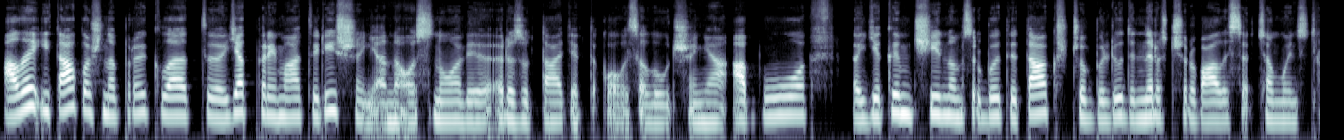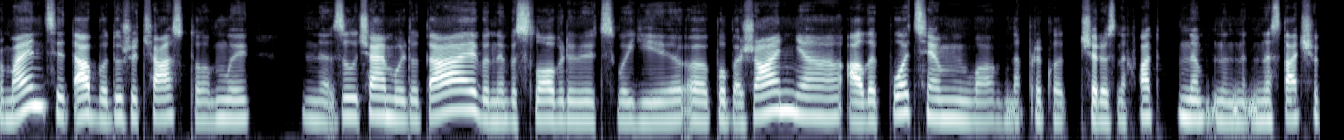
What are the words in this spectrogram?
але і також, наприклад, як приймати рішення на основі результатів такого залучення, або е, яким чином зробити так, щоб люди не розчарувалися в цьому інструменті, та бо дуже часто ми. Залучаємо людей, вони висловлюють свої побажання, але потім, наприклад, через нехват нестачу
